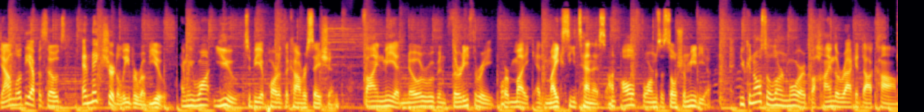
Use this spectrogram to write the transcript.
Download the episodes and make sure to leave a review. And we want you to be a part of the conversation. Find me at Noah Rubin 33 or Mike at Mike C Tennis on all forms of social media. You can also learn more at behindtheracket.com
